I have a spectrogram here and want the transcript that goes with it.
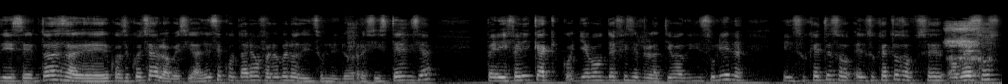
dice, entonces, eh, consecuencia de la obesidad, es secundario un fenómeno de insulinoresistencia periférica que conlleva un déficit relativo de insulina. En sujetos, en sujetos obesos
